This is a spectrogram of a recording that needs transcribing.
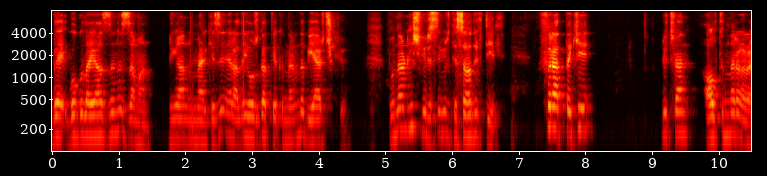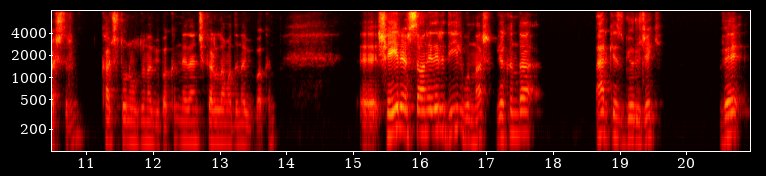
Ve Google'a yazdığınız zaman dünyanın merkezi herhalde Yozgat yakınlarında bir yer çıkıyor. Bunların hiçbirisi bir tesadüf değil. Fırat'taki lütfen altınları araştırın. Kaç ton olduğuna bir bakın. Neden çıkarılamadığına bir bakın. Ee, şehir efsaneleri değil bunlar. Yakında herkes görecek ve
